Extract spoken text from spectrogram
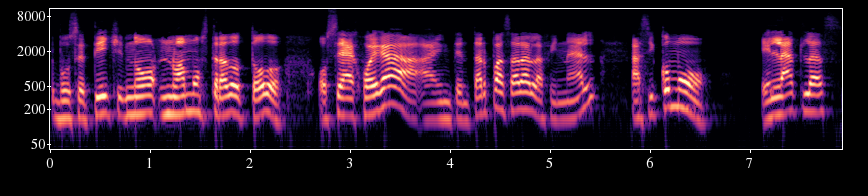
Bucetich no, no ha mostrado todo. O sea, juega a, intentar pasar a la final, así como el Atlas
